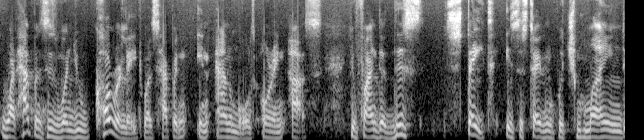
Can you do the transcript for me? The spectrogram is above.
what happens is when you correlate what's happening in animals or in us, you find that this state is the state in which mind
